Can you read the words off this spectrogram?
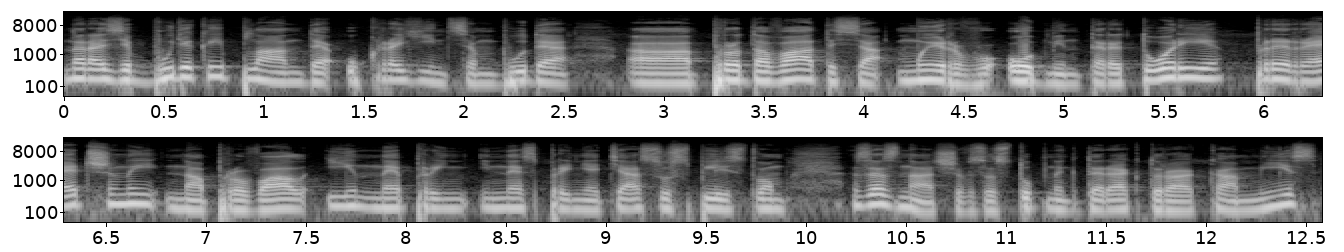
Наразі будь-який план, де українцям буде а, продаватися мир в обмін території, приречений на провал і несприйняття суспільством, зазначив заступник директора КАМІС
